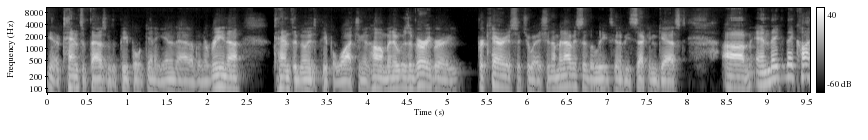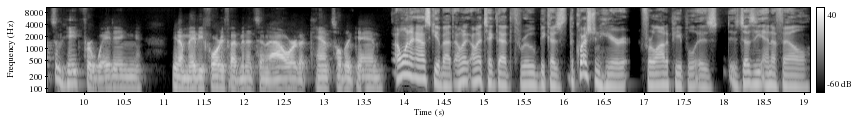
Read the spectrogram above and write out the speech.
you know tens of thousands of people getting in and out of an arena. tens of millions of people watching at home. And it was a very, very precarious situation. I mean, obviously the league's going to be second guessed. Um, and they, they caught some heat for waiting, you know, maybe 45 minutes, an hour to cancel the game. I want to ask you about that. I want, I want to take that through because the question here for a lot of people is, is does the NFL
